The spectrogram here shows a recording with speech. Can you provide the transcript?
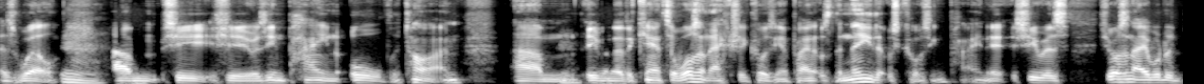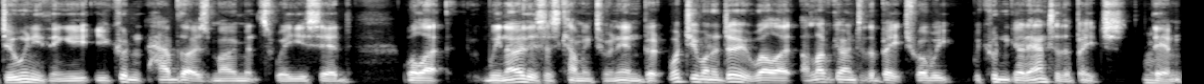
as well. Mm. Um, she she was in pain all the time, um, mm. even though the cancer wasn't actually causing her pain. It was the knee that was causing pain. It, she was she wasn't able to do anything. You, you couldn't have those moments where you said, "Well, uh, we know this is coming to an end, but what do you want to do?" Well, I, I love going to the beach. Well, we we couldn't go down to the beach mm. then.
